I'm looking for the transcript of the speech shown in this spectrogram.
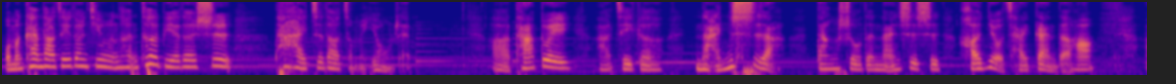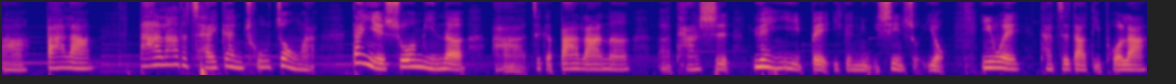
我们看到这段经文很特别的是，他还知道怎么用人啊！他对啊这个男士啊，当时的男士是很有才干的哈啊巴拉巴拉的才干出众啊。但也说明了啊，这个巴拉呢，呃，他是愿意被一个女性所用，因为他知道底波拉，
